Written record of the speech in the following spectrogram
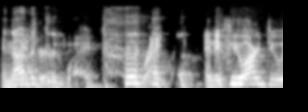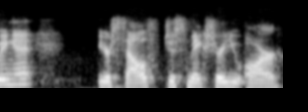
And not in a good way. right and if you are doing it yourself just make sure you are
